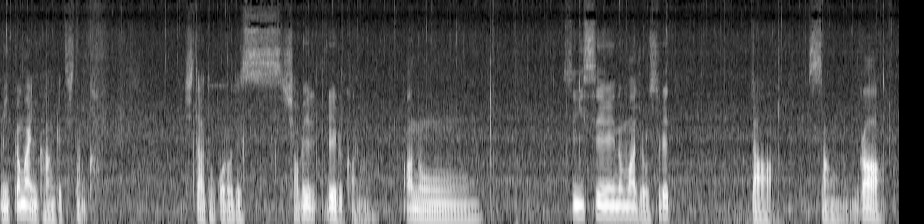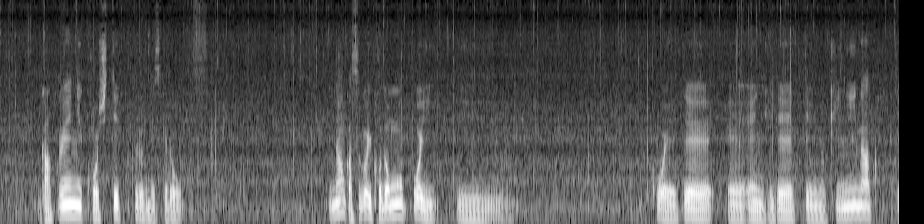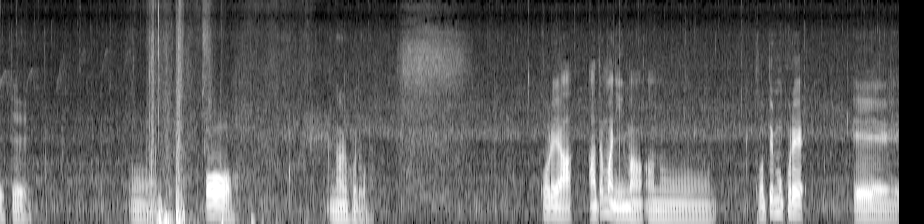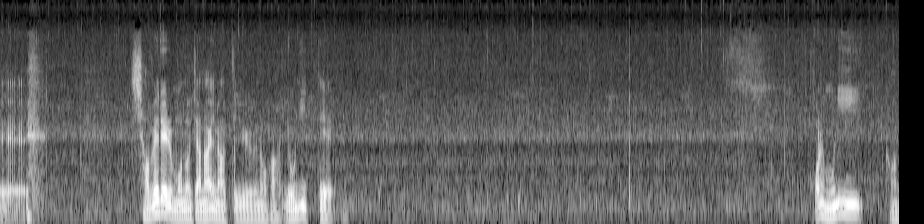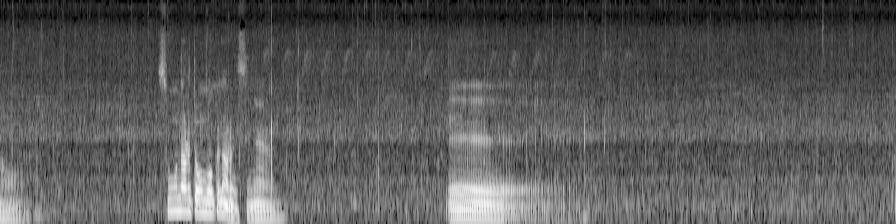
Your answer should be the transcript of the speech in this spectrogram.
3日前に完結したのか。したところです。喋れるかな。あのー水星の魔女スレッタさんが学園に越してくるんですけどなんかすごい子供っぽい、声で、え演技でっていうの気になってて、うん、おおなるほど。これあ頭に今あのーとてもこれえー 喋れるものじゃないなっていうのがよぎってこれ無理かな。そうなると重くなるんですよね。えー、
